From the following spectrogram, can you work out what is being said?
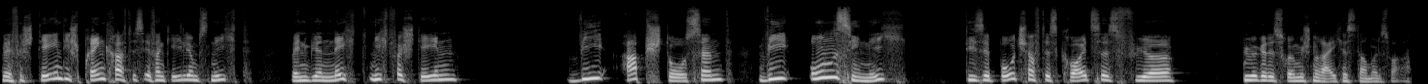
Wir verstehen die Sprengkraft des Evangeliums nicht, wenn wir nicht, nicht verstehen, wie abstoßend, wie unsinnig diese Botschaft des Kreuzes für Bürger des Römischen Reiches damals war.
